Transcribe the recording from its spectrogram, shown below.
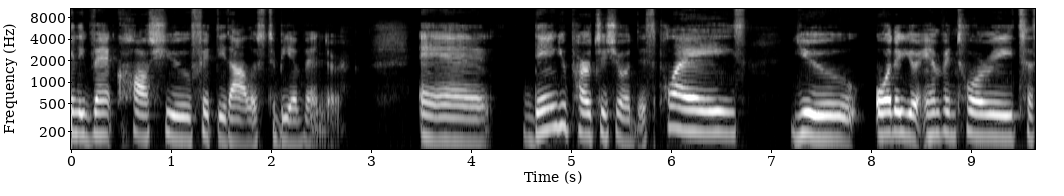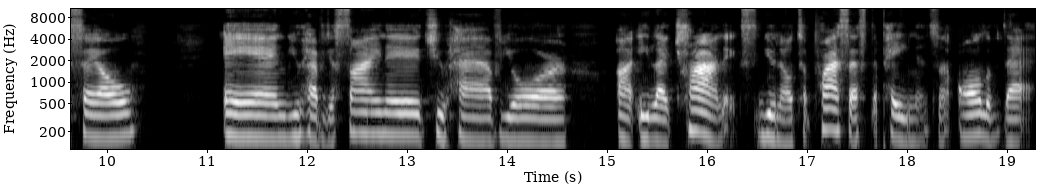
an event costs you $50 to be a vendor. And then you purchase your displays, you order your inventory to sell, and you have your signage, you have your uh, electronics, you know, to process the payments and all of that.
